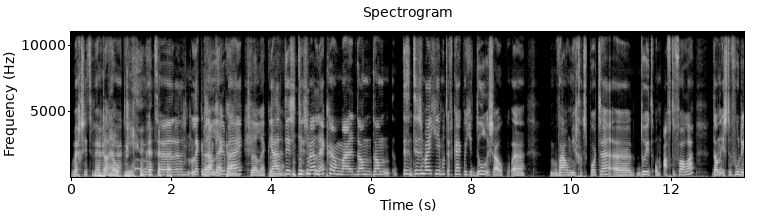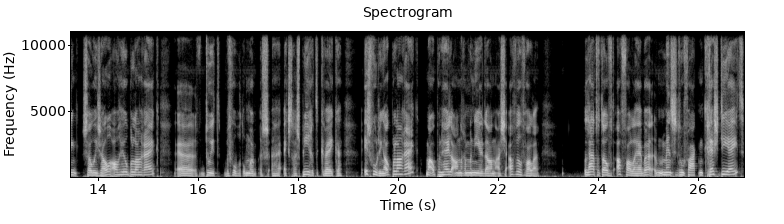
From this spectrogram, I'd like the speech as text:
weg zit te werken. dat helpt niet. Met een lekker drankje lekker. erbij. Het is wel lekker. Ja, het is, het is wel lekker, maar dan, dan het, is, het is een beetje, je moet even kijken wat je doel is ook. Waarom je gaat sporten. Eh, doe je het om af te vallen, dan is de voeding sowieso al heel belangrijk. Eh, doe je het bijvoorbeeld om eh, extra spieren te kweken, is voeding ook belangrijk. Maar op een hele andere manier dan als je af wil vallen. Laten we het over het afvallen hebben. Mensen doen vaak een crashdieet.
